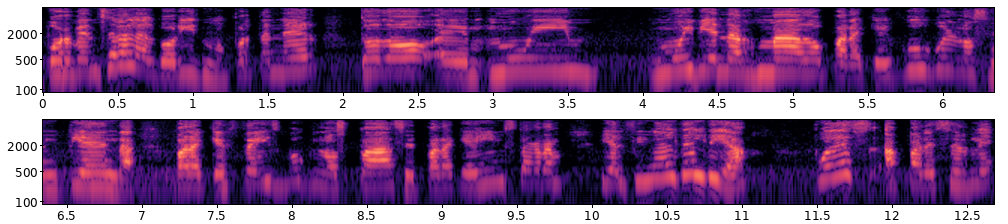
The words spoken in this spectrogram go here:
por vencer al algoritmo, por tener todo eh, muy muy bien armado para que Google nos entienda, para que Facebook nos pase, para que Instagram y al final del día puedes aparecerle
